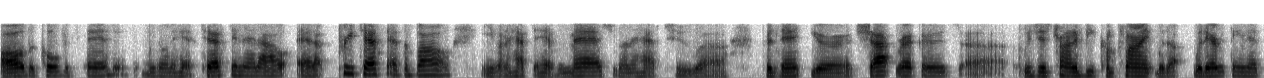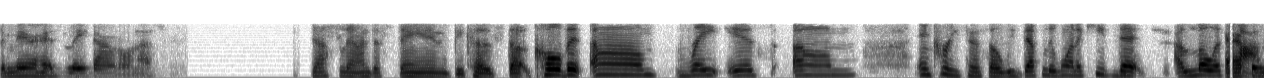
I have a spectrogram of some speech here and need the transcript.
all the covid standards. We're going to have testing at our at a pre-test at the ball. And you're going to have to have a mask. You're going to have to uh present your shot records. Uh we're just trying to be compliant with with everything that the mayor has laid down on us. Definitely understand because the COVID um rate is um increasing, so we definitely want to keep that as low as possible.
